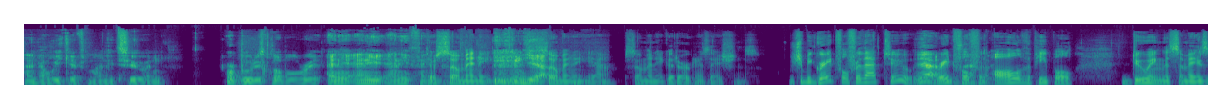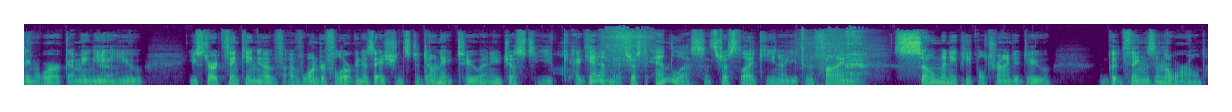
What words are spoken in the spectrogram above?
I know we give money to and, or Buddhist Global, Re- any, any, anything. There's that, so many. yeah. So many. Yeah. So many good organizations. We should be grateful for that too. Yeah. Grateful exactly. for all of the people doing this amazing work. I mean, you, yeah. you, you start thinking of, of wonderful organizations to donate to, and you just, you, again, it's just endless. It's just like, you know, you can find so many people trying to do good things in the world.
